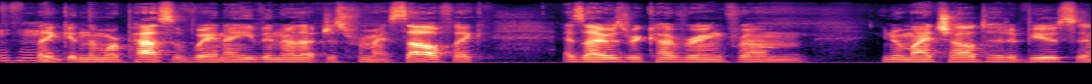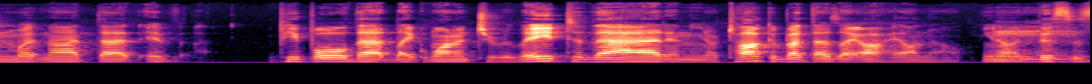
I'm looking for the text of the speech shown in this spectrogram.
Mm-hmm. like in the more passive way. And I even know that just for myself, like as I was recovering from, you know, my childhood abuse and whatnot, that if people that like wanted to relate to that and you know talk about that, I was like, oh hell no, you know, like, this is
